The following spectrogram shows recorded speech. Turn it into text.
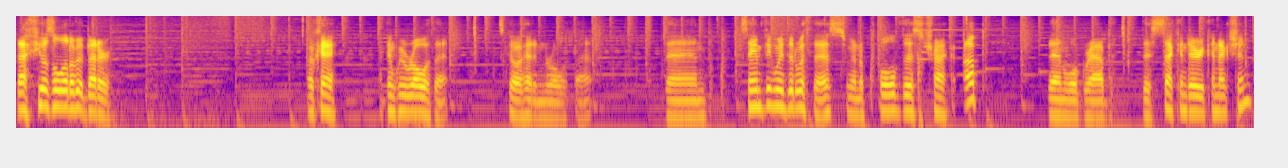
That feels a little bit better. Okay, I think we roll with it. Let's go ahead and roll with that. Then, same thing we did with this. We're going to pull this track up. Then we'll grab this secondary connection.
